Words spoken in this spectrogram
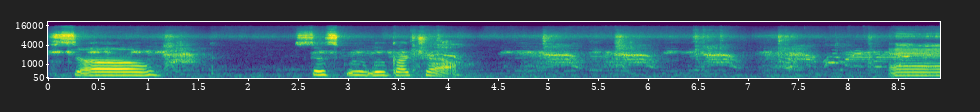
so, so screw Luke Gartrell. And,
